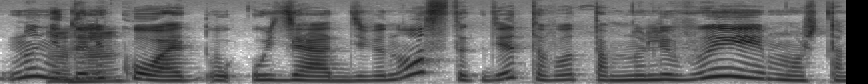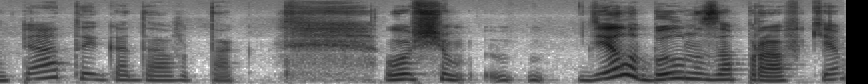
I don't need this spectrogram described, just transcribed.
ну, недалеко, от- у- уйдя от 90-х, где-то вот там нулевые, может, там пятые года, вот так. В общем, дело было на заправке.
